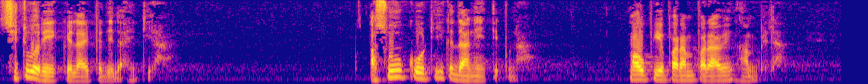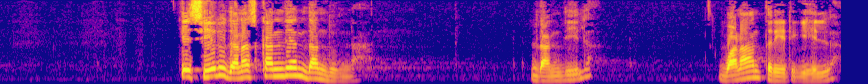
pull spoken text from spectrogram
සිටුවරයෙක් වෙලා ඉපදිලා හිටියා. 80 කෝටියක ධනෙ තිබුණා. මව්පිය પરම්පරාවෙන් හම්බෙලා. ඒ සියලු ධනස්කන්ධයන් දන් දුන්නා. දන් දීලා වනාන්තරයට ගිහිල්ලා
